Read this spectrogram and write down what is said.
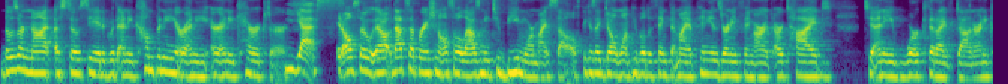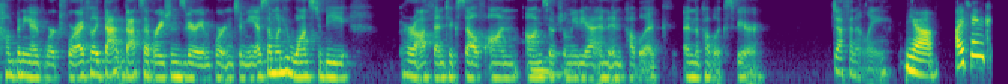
Those are not associated with any company or any or any character. Yes. It also that, separation also allows me to be more myself because I don't want people to think that my opinions or anything are are tied to any work that I've done or any company I've worked for. I feel like that that separation is very important to me as someone who wants to be her authentic self on on Mhm. social media and in public in the public sphere. Definitely. Yeah. I think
